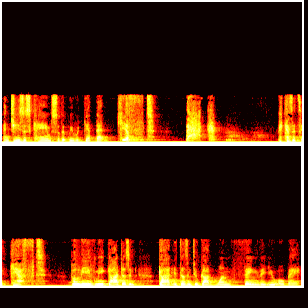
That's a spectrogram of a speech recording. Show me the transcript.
And Jesus came so that we would get that gift back. Because it's a gift. Believe me, God doesn't God it doesn't do God one thing that you obey.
